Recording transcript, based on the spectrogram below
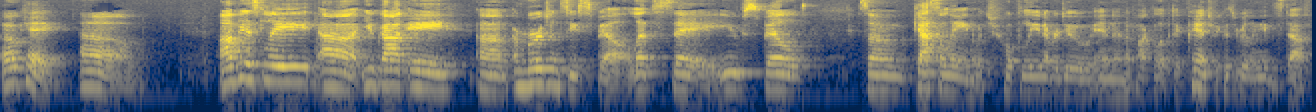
Okay. Um, obviously, uh, you got a um, emergency spill. Let's say you've spilled some gasoline, which hopefully you never do in an apocalyptic pinch because you really need the stuff.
